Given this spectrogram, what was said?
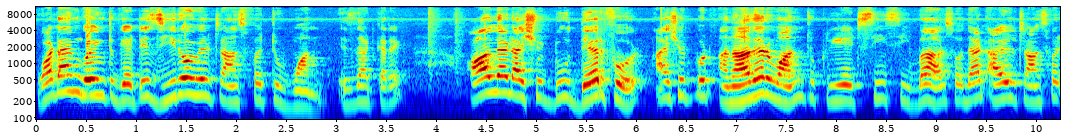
what I am going to get is 0 will transfer to 1, is that correct? all that I should do therefore I should put another one to create C C bar so that I will transfer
